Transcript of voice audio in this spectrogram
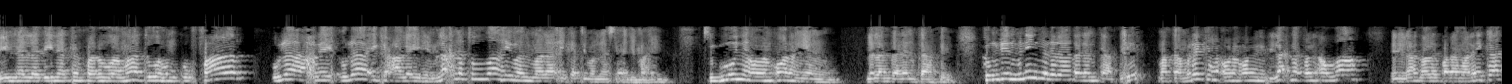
"Innal ladzina kafaru wa matu wa hum kuffar, ulaika alaihim laknatullahi wal malaikati wan nasi ajma'in." Sungguhnya orang-orang yang dalam keadaan kafir. Kemudian meninggal dalam keadaan kafir, maka mereka orang-orang yang dilaknat oleh Allah, yang dilaknat oleh para malaikat,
